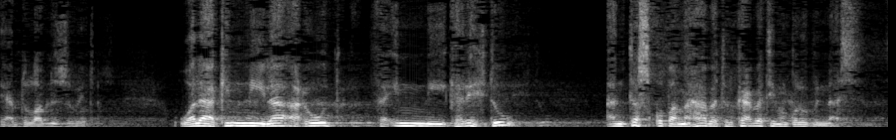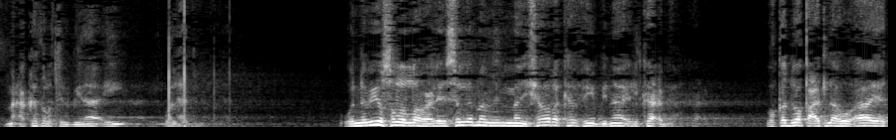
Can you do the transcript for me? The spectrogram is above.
يا عبد الله بن الزبير. ولكني لا أعود فإني كرهت أن تسقط مهابة الكعبة من قلوب الناس مع كثرة البناء والهدم. والنبي صلى الله عليه وسلم ممن شارك في بناء الكعبة وقد وقعت له آية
